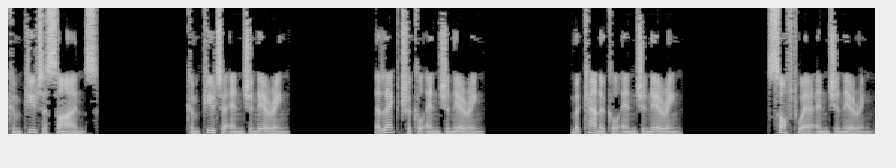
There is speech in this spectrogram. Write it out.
Computer Science Computer Engineering Electrical Engineering Mechanical Engineering Software Engineering.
